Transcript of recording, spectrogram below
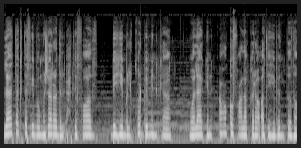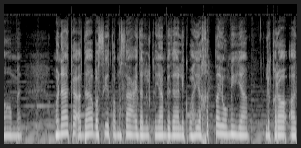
لا تكتفي بمجرد الاحتفاظ به بالقرب منك ولكن اعكف على قراءته بانتظام. هناك أداة بسيطة مساعدة للقيام بذلك وهي خطة يومية لقراءة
